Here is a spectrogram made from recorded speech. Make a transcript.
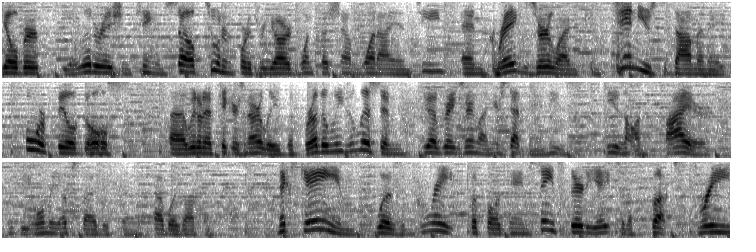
Gilbert, the alliteration king himself, 243 yards, one touchdown, one INT. And Greg Zuerlein continues to dominate. Four field goals. Uh, we don't have kickers in our league, but for other leagues that listen, you have Greg Zuerlein. You're set, man. He's he's on fire. He's the only upside that the Cowboys offense has. Next game was a great football game. Saints 38 to the Bucks 3.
